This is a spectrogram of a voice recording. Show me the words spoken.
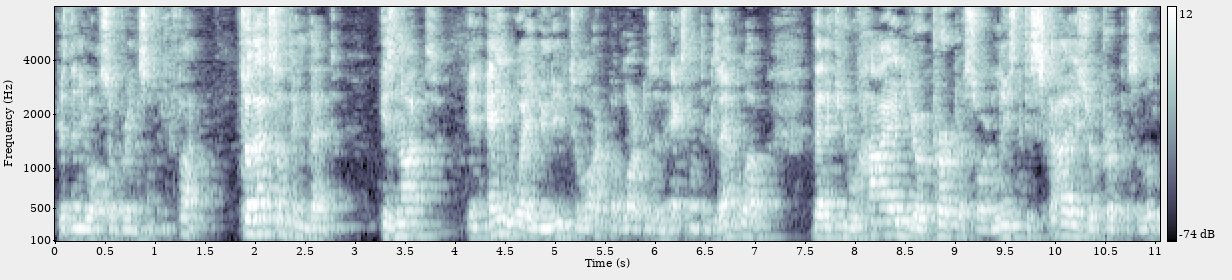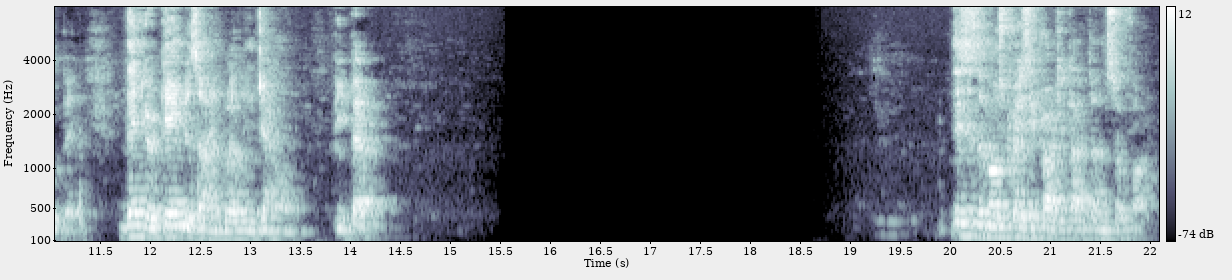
because then you also bring something fun. So that's something that is not in any way unique to LARP, but LARP is an excellent example of that if you hide your purpose or at least disguise your purpose a little bit, then your game design will in general be better. This is the most crazy project I've done so far.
